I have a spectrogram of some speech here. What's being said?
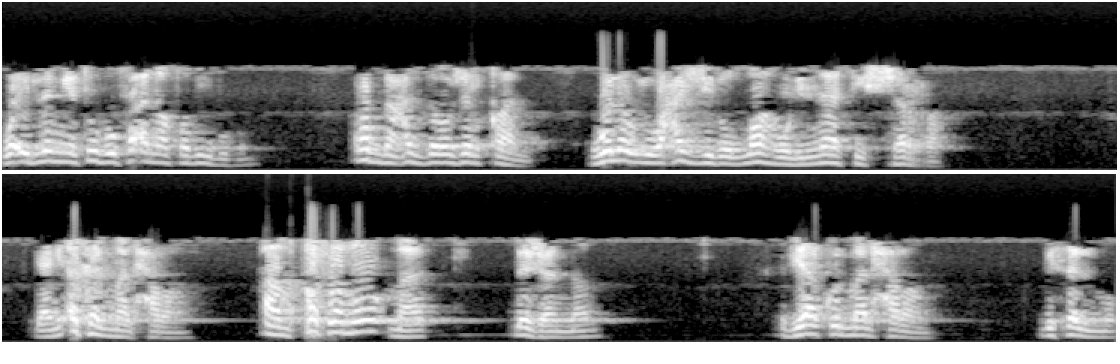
وإن لم يتوبوا فأنا طبيبهم. ربنا عز وجل قال ولو يعجل الله للناس الشر. يعني أكل مال حرام. قام قسمه مات. لجهنم. بياكل مال حرام. بسلمه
